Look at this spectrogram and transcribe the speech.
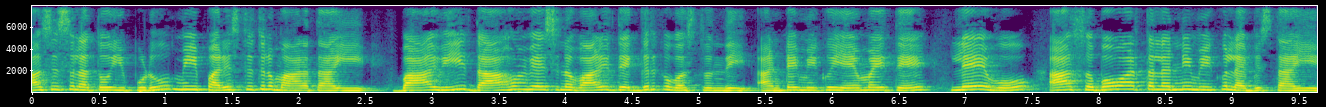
ఆశీస్సులతో ఇప్పుడు మీ పరిస్థితులు మారతాయి. బావి దాహం వేసిన వారి దగ్గరకు వస్తుంది. అంటే మీకు ఏమైతే లేవో ఆ శుభవార్తలన్నీ మీకు లభిస్తాయి.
